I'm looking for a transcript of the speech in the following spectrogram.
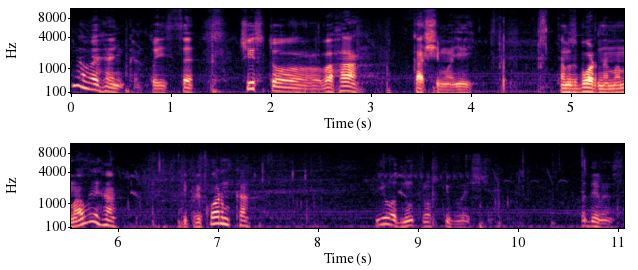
Вона легенька. Тобто це чисто вага каші моєї. Там зборна мамалига і прикормка. І одну трошки ближче. Подивимося.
